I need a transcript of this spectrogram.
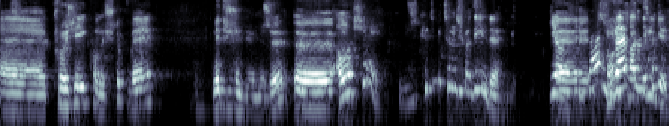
e, projeyi konuştuk ve ne düşündüğümüzü. E, ama şey, kötü bir tanışma değildi. Yok Ee, güzel, sonra güzel pandemi girdi.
